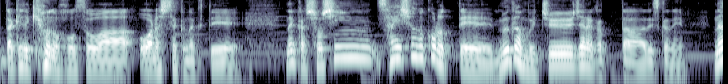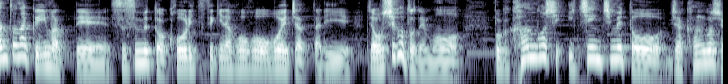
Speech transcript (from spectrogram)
だけで今日の放送は終わらしたくなくて。なんか初心最初の頃って無我夢中じゃなかったですかね。なんとなく今って進むと効率的な方法を覚えちゃったりじゃあお仕事でも僕看護師1日目とじゃあ看護師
